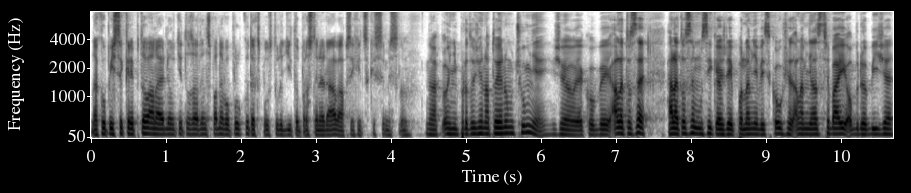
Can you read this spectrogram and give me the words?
nakoupíš si krypto a najednou ti to za den spadne o půlku, tak spoustu lidí to prostě nedává psychicky si myslím. No jak oni, protože na to jenom čuměj, že jo, jakoby, ale to se, hele, to se musí každý podle mě vyzkoušet, ale měl jsi třeba i období, že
